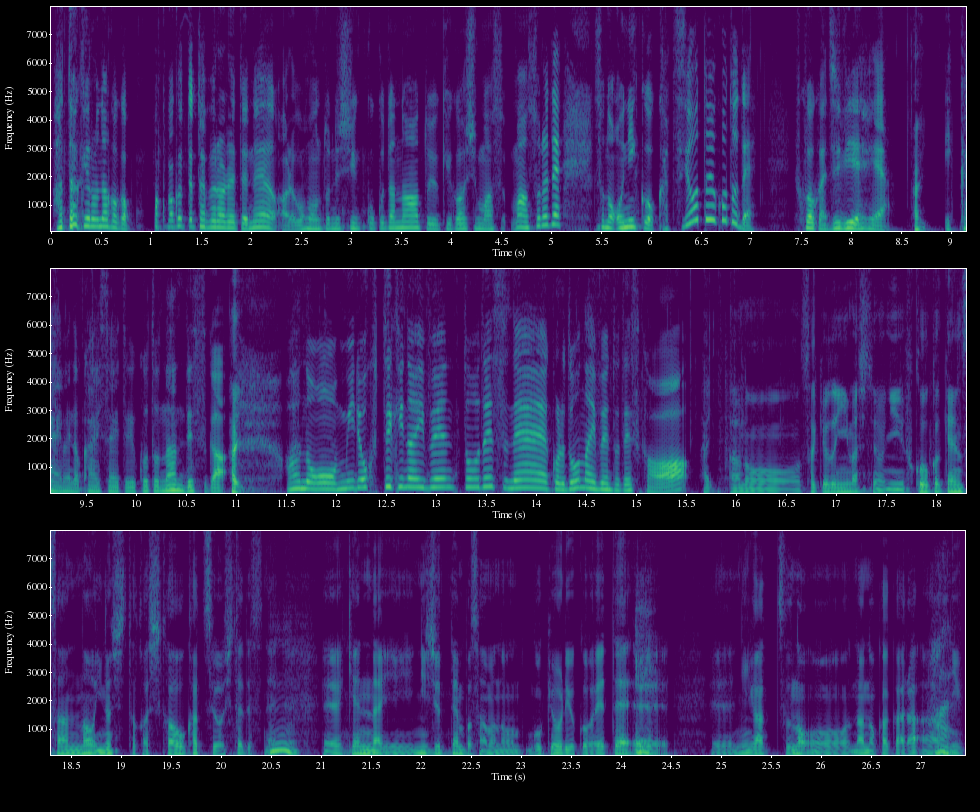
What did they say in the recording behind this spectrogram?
畑の中がパクパクって食べられてねあれは本当に深刻だなという気がします。まあそれでそのお肉を活用ということで福岡ジビエフェア。はい。1回目の開催ということなんですが、はい。あの魅力的なイベントですね。これどんなイベントですか？はい。あのー先ほど言いましたように福岡県産のイノシシとか鹿を活用してですね、うん。えー県内20店舗様のご協力を得て、えーえー2月のお7日から、あはい。に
